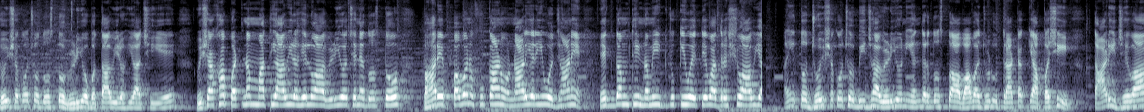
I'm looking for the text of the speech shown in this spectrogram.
જોઈ શકો છો દોસ્તો, વીડિયો બતાવી રહ્યા છીએ. વિશાખાપટ્ટનમમાંથી આવી રહેલો આ વીડિયો છે ને દોસ્તો, ભારે પવન ફૂંકાણો, નાળિયેરીઓ જાણે એકદમથી નમી ચૂકી હોય તેવા દ્રશ્યો આવ્યા. અહીં તો જોઈ શકો છો બીજા વિડીયોની અંદર દોસ્તો, આ વાવાઝોડું ત્રાટક્યા પછી તાળી જેવા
